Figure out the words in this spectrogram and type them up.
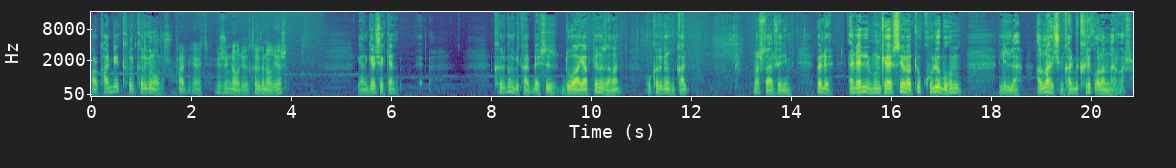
Pardon, Kalbi kır- kırgın olur. Kalbi evet. Hüzünlü oluyor. Kırgın oluyor. Yani gerçekten kırgın bir kalple siz dua yaptığınız zaman o kırgın kalp nasıl tarif edeyim? Böyle enel munkesiratu kulubuhum lillah. Allah için kalbi kırık olanlar var.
